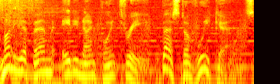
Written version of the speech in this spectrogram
Money FM 89.3, best of weekends.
